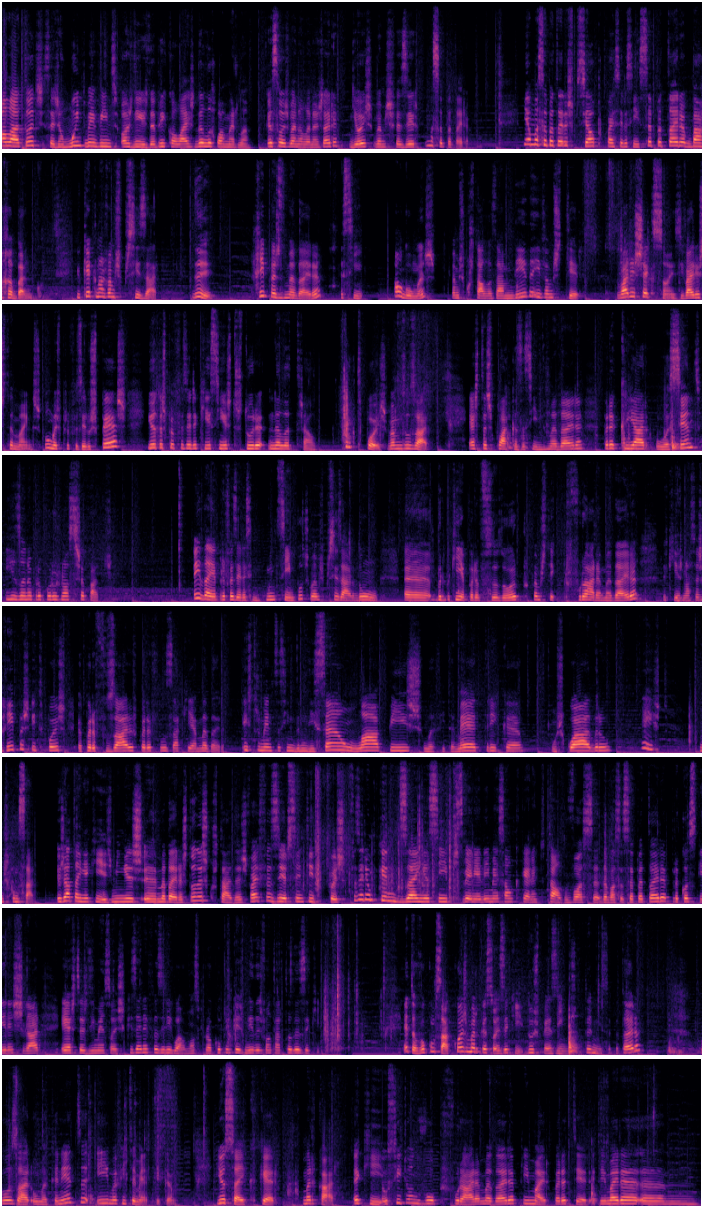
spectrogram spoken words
Olá a todos, sejam muito bem-vindos aos dias da bricolagem da Leroy Merlin. Eu sou a Joana Laranjeira e hoje vamos fazer uma sapateira. E é uma sapateira especial porque vai ser assim, sapateira barra banco. E o que é que nós vamos precisar? De ripas de madeira, assim, algumas, vamos cortá-las à medida e vamos ter várias secções e vários tamanhos, umas para fazer os pés e outras para fazer aqui assim a estrutura na lateral. Porque depois vamos usar estas placas assim de madeira para criar o assento e a zona para pôr os nossos sapatos. A ideia para fazer é assim muito simples, vamos precisar de um uh, berbequinha parafusador, porque vamos ter que perfurar a madeira, aqui as nossas ripas, e depois a parafusar os parafusos aqui à madeira. Instrumentos assim de medição, um lápis, uma fita métrica, um esquadro, é isto. Vamos começar. Eu já tenho aqui as minhas uh, madeiras todas cortadas, vai fazer sentido depois fazerem um pequeno desenho assim e perceberem a dimensão que querem total vossa, da vossa sapateira para conseguirem chegar a estas dimensões. Se quiserem fazer igual, não se preocupem que as medidas vão estar todas aqui. Então vou começar com as marcações aqui dos pezinhos da minha sapateira. Vou usar uma caneta e uma fita métrica. E eu sei que quero marcar aqui o sítio onde vou perfurar a madeira primeiro para ter a primeira hum,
